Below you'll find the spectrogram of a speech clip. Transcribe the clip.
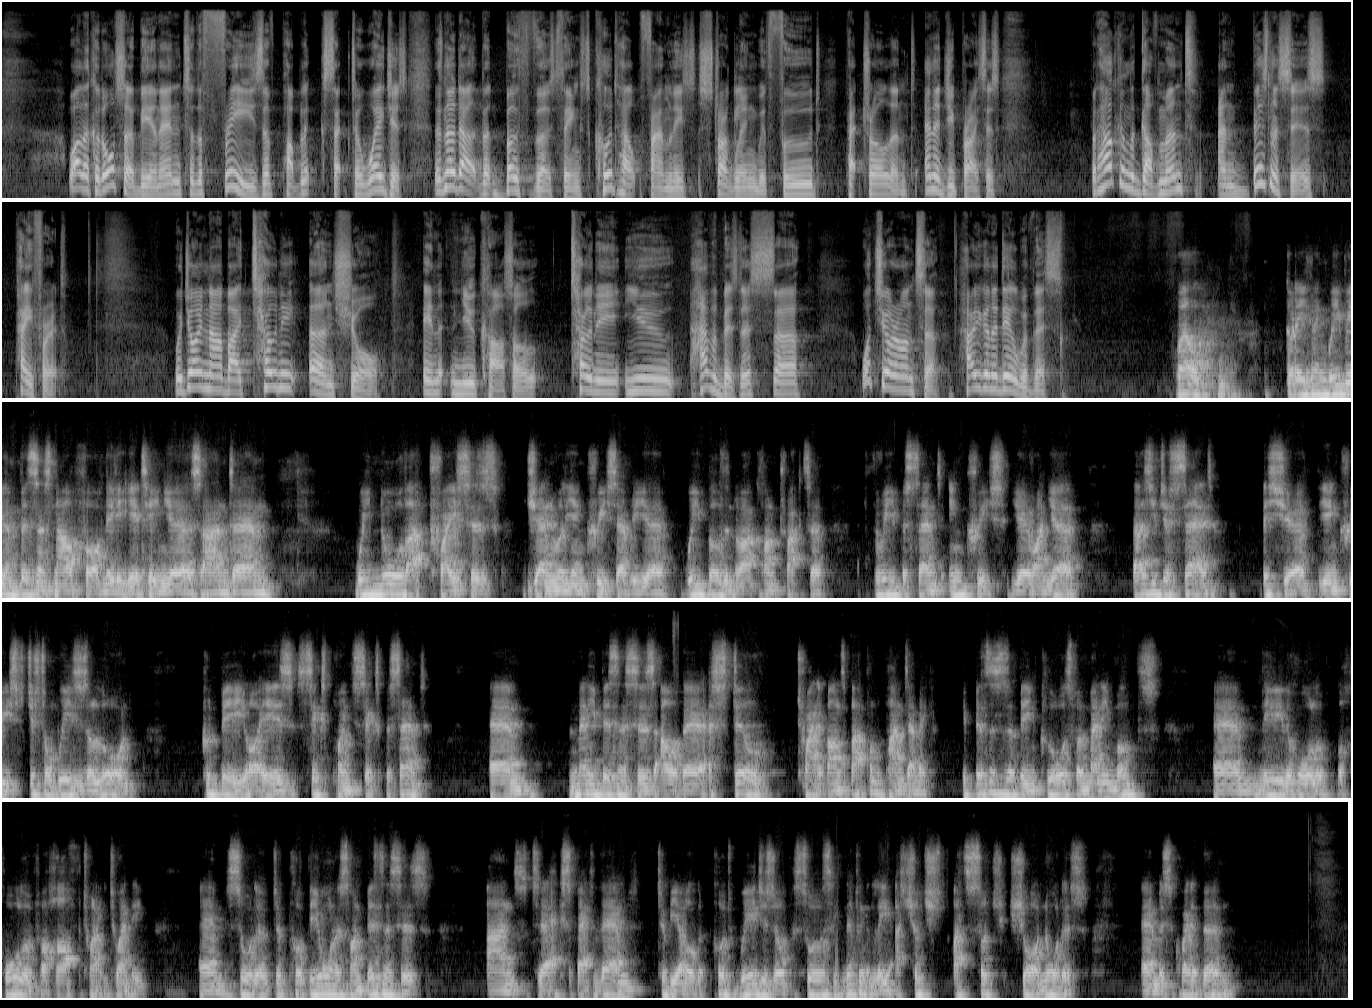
While there could also be an end to the freeze of public sector wages. There's no doubt that both of those things could help families struggling with food, petrol, and energy prices. But how can the government and businesses pay for it? We're joined now by Tony Earnshaw in Newcastle. Tony, you have a business. Uh, what's your answer? How are you going to deal with this? Well, good evening. We've been in business now for nearly 18 years, and um, we know that prices generally increase every year. We build into our contract a 3% increase year on year. As you just said, this year, the increase just on wages alone could be or is 6.6%. Um, many businesses out there are still trying to bounce back from the pandemic. Businesses have been closed for many months, um, nearly the whole of the whole of half of 2020. Um, so to, to put the onus on businesses and to expect them to be able to put wages up so significantly at such at such short notice um, is quite a burden.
